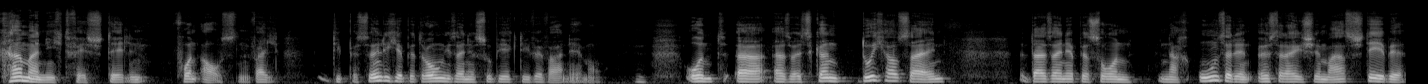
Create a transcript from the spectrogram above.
kann man nicht feststellen von außen, weil die persönliche Bedrohung ist eine subjektive Wahrnehmung. Und äh, also es kann durchaus sein, dass eine Person nach unseren österreichischen Maßstäben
